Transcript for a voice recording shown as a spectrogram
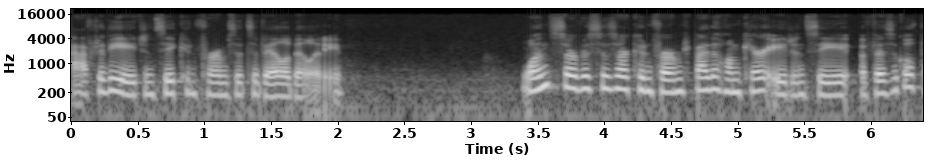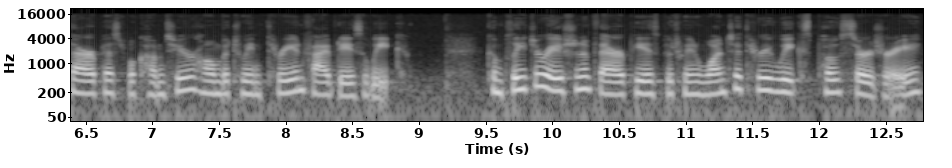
after the agency confirms its availability. Once services are confirmed by the home care agency, a physical therapist will come to your home between three and five days a week. Complete duration of therapy is between one to three weeks post-surgery.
